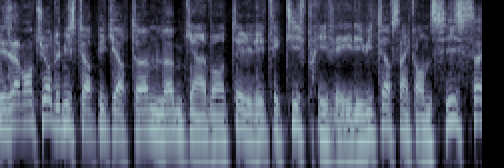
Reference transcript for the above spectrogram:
les aventures de Mr. Pickerton, l'homme qui a inventé les détectives privés. Il est 8h56.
